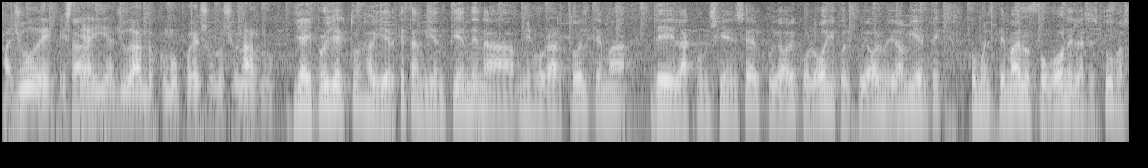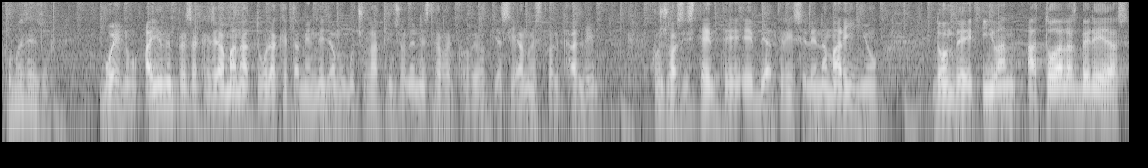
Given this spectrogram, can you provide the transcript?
ayude, esté ahí ayudando cómo puede solucionarlo. Y hay proyectos, Javier, que también tienden a mejorar todo el tema de la conciencia del cuidado ecológico, el cuidado del medio ambiente, como el tema de los fogones, las estufas, ¿cómo es eso? Bueno, hay una empresa que se llama Natura que también me llamó mucho la atención en este recorrido que hacía nuestro alcalde con su asistente eh, Beatriz Elena Mariño, donde iban a todas las veredas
